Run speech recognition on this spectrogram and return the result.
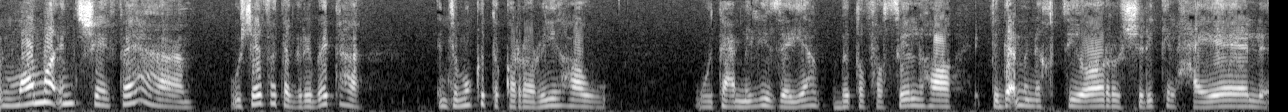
ماما انت شايفاها وشايفة تجربتها انت ممكن تكرريها و... وتعملي زيها بتفاصيلها ابتداء من اختيار شريك الحياة ل...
